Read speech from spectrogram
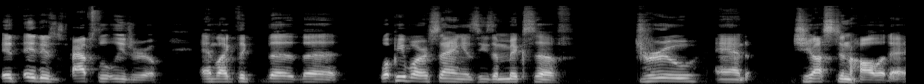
It it is absolutely Jrue, and like the the the what people are saying is he's a mix of Jrue and Justin Holiday.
